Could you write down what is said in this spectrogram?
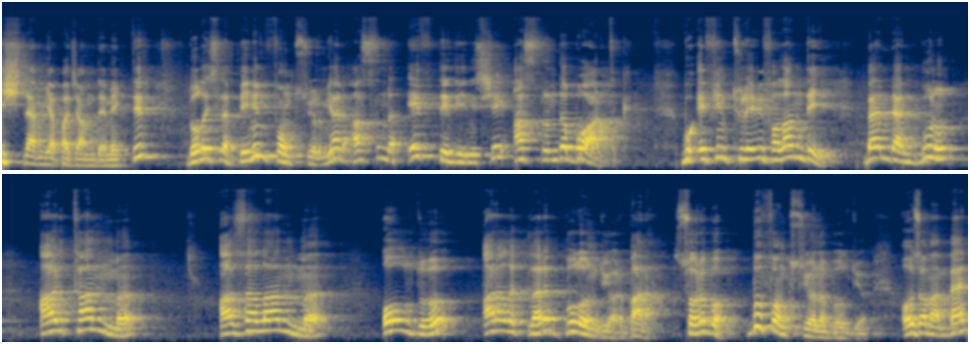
işlem yapacağım demektir. Dolayısıyla benim fonksiyonum yani aslında f dediğiniz şey aslında bu artık. Bu f'in türevi falan değil. Benden bunun artan mı, azalan mı olduğu aralıkları bulun diyor bana. Soru bu. Bu fonksiyonu bul diyor. O zaman ben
